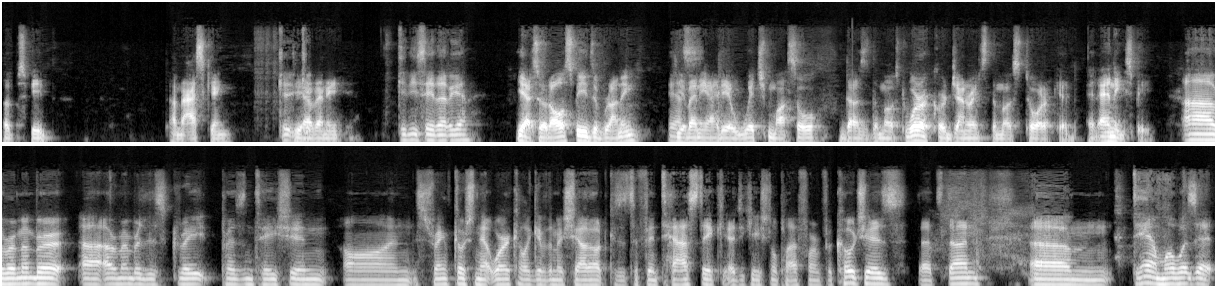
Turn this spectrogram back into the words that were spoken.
of speed? I'm asking. Can, do you can, have any? Can you say that again? Yeah. So at all speeds of running, yes. do you have any idea which muscle does the most work or generates the most torque at, at any speed? Uh, remember, uh, I remember this great presentation on Strength Coach Network. I'll give them a shout out because it's a fantastic educational platform for coaches. That's done um damn what was it?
